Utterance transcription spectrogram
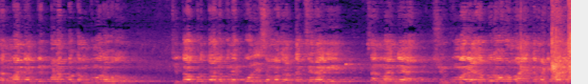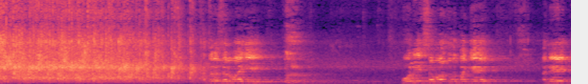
ಸನ್ಮಾನ್ಯ ತಿಪ್ಪಣಪ್ಪ ಗಂಗನೂರವರು ಚಿತ್ತಾಪುರ ತಾಲೂಕಿನ ಕೋಲಿ ಸಮಾಜ ಅಧ್ಯಕ್ಷರಾಗಿ ಸನ್ಮಾನ್ಯ ಶಿವಕುಮಾರ್ ಯಾದಪುರ ಅವರನ್ನು ಆಯ್ಕೆ ಮಾಡಿದ್ದಾರೆ. ಅದರ ಸಲುವಾಗಿ ಪೊಲೀಸ್ ಸಮಾಜದ ಬಗ್ಗೆ ಅನೇಕ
